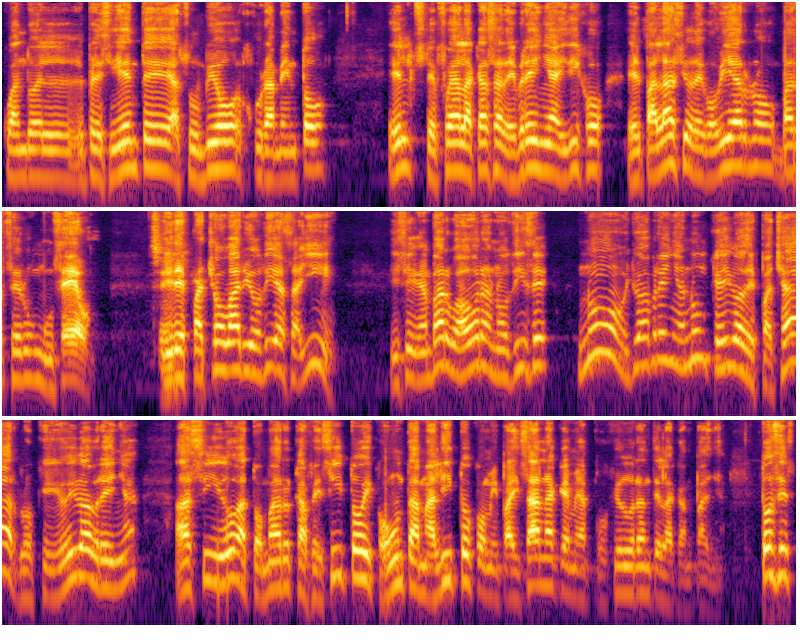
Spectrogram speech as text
cuando el presidente asumió, juramentó, él se fue a la casa de Breña y dijo, el Palacio de Gobierno va a ser un museo. Y despachó varios días allí. Y sin embargo ahora nos dice, no, yo a Breña nunca he ido a despachar. Lo que yo he ido a Breña ha sido a tomar cafecito y con un tamalito con mi paisana que me acogió durante la campaña. Entonces,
